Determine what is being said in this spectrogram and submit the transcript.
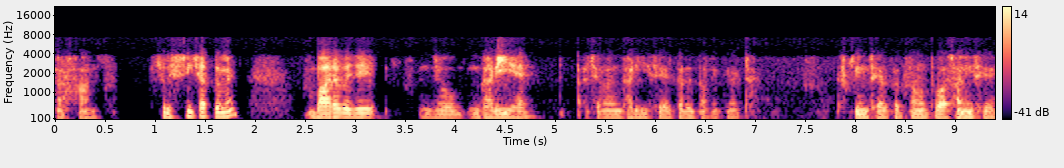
हाँ सृष्टि चक्र में बारह बजे जो घड़ी है अच्छा मैं घड़ी शेयर कर देता हूँ एक मिनट स्क्रीन शेयर करता हूँ तो आसानी से।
